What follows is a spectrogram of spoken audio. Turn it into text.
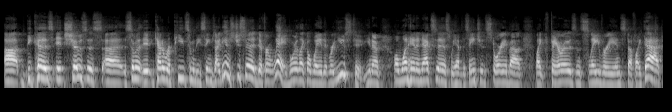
uh, because it shows us uh, some of it kind of repeats some of these same ideas just in a different way, more like a way that we're used to. You know, on one hand, in Exodus, we have this ancient story about like pharaohs and slavery and stuff like that,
